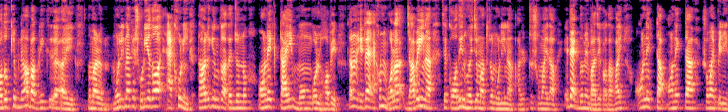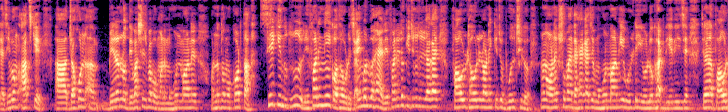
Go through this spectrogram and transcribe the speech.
পদক্ষেপ নেওয়া বা গ্রিক এই তোমার মলিনাকে সরিয়ে দেওয়া এখনই, তাহলে কিন্তু তাদের জন্য অনেকটাই মঙ্গল হবে। কারণ এটা এখন বলা যাবেই না যে কদিন হয়েছে মাত্র মলিনা, আর একটু সময় দাও। এটা একদমই বাজে কথা ভাই, অনেকটা অনেকটা সময় পেরিয়ে গেছে। এবং আজকে যখন বেরালো দেবাশিস বাবু মানে মোহনবাগানের অন্যতম কর্তা, সে কিন্তু শুধু রেফারি নিয়েই কথা উঠেছে। আমি বলব হ্যাঁ রেফারিরও কিছু কিছু জায়গায় ফাউল ঠাউলের অনেক কিছু ভুল ছিল। কারণ অনেক সময় দেখা গেছে মোহনবাগানকে উল্টে ইয়েলো কার্ড দিয়ে দিয়েছে, যারা ফাউল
